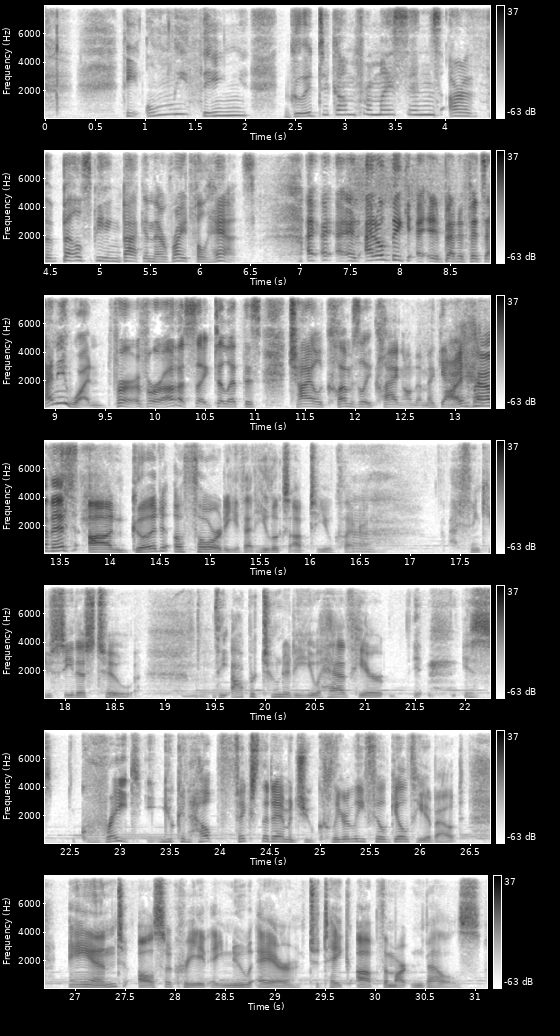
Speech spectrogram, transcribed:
the only thing good to come from my sins are the bells being back in their rightful hands. I, I, I- don't think it benefits anyone for, for us, like to let this child clumsily clang on them again. I have it on good authority that he looks up to you, Clara. I think you see this too. The opportunity you have here is great. You can help fix the damage you clearly feel guilty about and also create a new heir to take up the Martin Bells.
